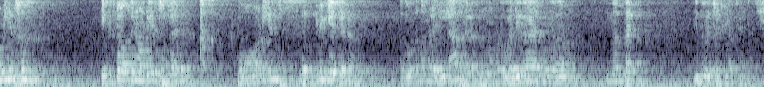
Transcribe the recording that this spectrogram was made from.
ഓഡിയൻസ് ഉണ്ട്. ടിക്ടോക്കിന് ഓഡിയൻസ് ഉണ്ടായിരുന്നു. അപ്പോൾ ഓഡിയൻസ് സെഗ്രിഗേറ്റഡ് ആണ്. അതുകൊണ്ട് നമ്മൾ എല്ലാ സ്ഥലത്തും നമ്മൾ വരിക എന്നുള്ളതാണ് ഇന്നത്തെ ഇത് വെച്ചിട്ടുള്ള ചലഞ്ച്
